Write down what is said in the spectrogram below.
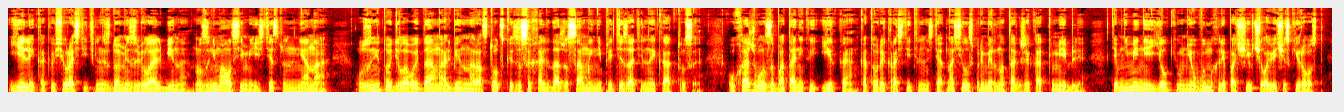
Ели, как и всю растительность в доме, завела Альбина, но занималась ими, естественно, не она. У занятой деловой дамы Альбины Ростоцкой засыхали даже самые непритязательные кактусы. Ухаживала за ботаникой Ирка, которая к растительности относилась примерно так же, как к мебели. Тем не менее, елки у нее вымахали почти в человеческий рост –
